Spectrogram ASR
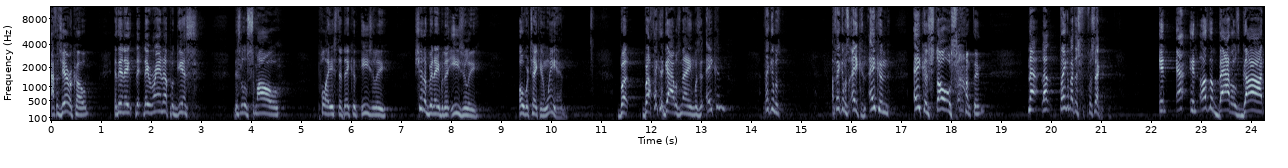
after Jericho, and then they, they, they ran up against this little small place that they could easily, should have been able to easily overtake and win. But, but I think the guy was named, was it Achan? I think it was, I think it was Achan. Achan, Achan stole something. Now, now think about this for a second. In, in other battles, God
